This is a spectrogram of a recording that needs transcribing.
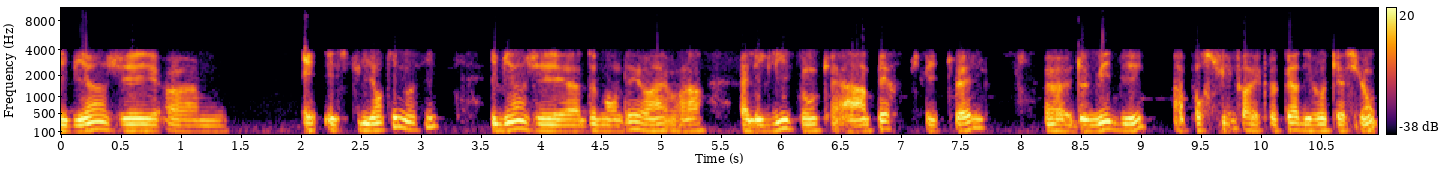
eh bien, j'ai et, et aussi, eh bien, j'ai demandé, voilà, à l'Église, donc à un père spirituel, de m'aider à poursuivre avec le père des vocations.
